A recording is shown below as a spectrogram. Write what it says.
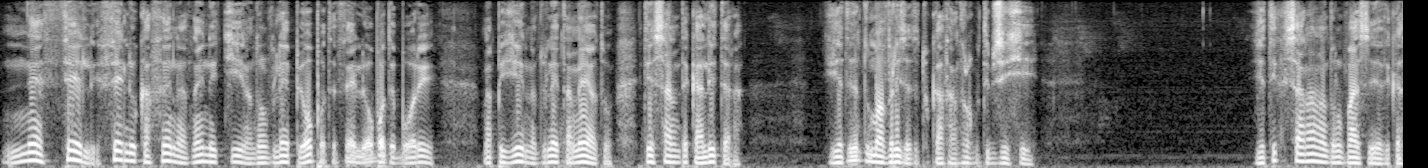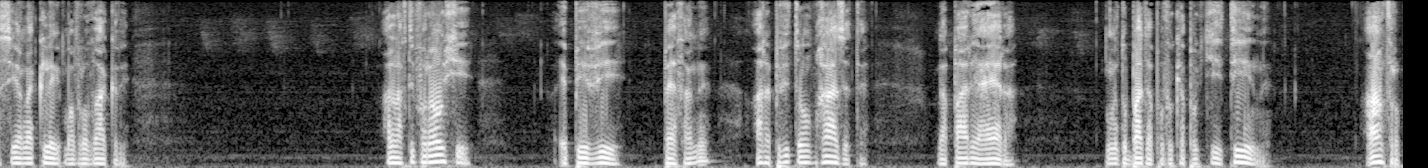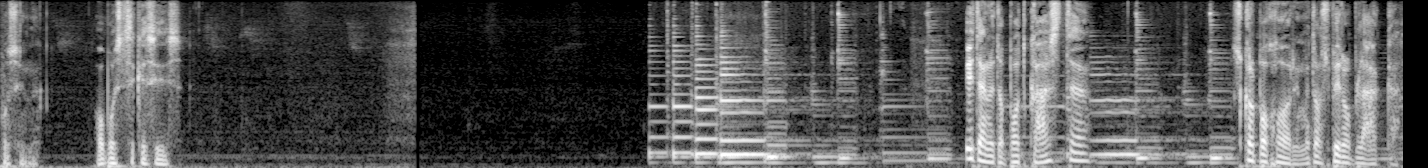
ναι θέλει θέλει ο καθένας να είναι εκεί να τον βλέπει όποτε θέλει όποτε μπορεί να πηγαίνει να του λέει τα νέα του τι αισθάνεται καλύτερα. Γιατί δεν του μαυρίζετε του κάθε ανθρώπου την ψυχή γιατί ξανά να τον βάζει στη διαδικασία να κλαίει μαύρο δάκρυ αλλά αυτή τη φορά όχι επειδή πέθανε αλλά επειδή τον βγάζετε να πάρει αέρα να τον πάτε από εδώ και από εκεί. Τι είναι; Άνθρωπος είναι όπως είστε κι εσείς. Ήταν το podcast Σκορποχώρη με τον Σπύρο Μπλάκα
